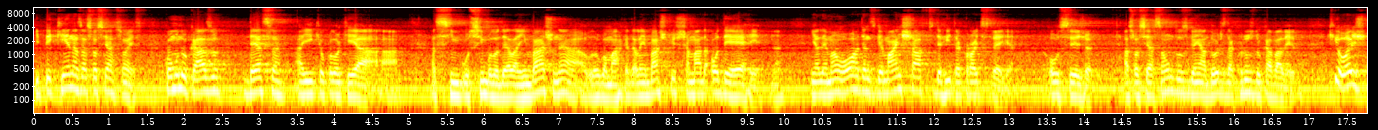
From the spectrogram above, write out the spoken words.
e pequenas associações, como no caso dessa aí que eu coloquei a, a, a o símbolo dela aí embaixo, né, a logomarca dela aí embaixo, que é chamada ODR, né? em alemão Ordensgemeinschaft der Ritterkreuzträger, ou seja, Associação dos Ganhadores da Cruz do Cavaleiro, que hoje,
